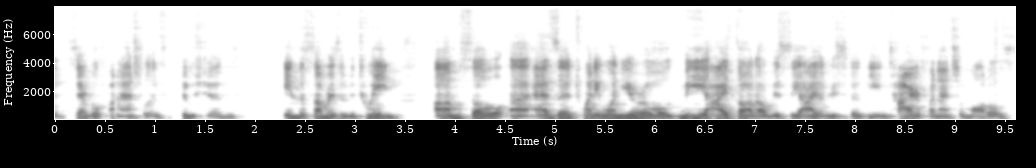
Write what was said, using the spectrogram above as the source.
at several financial institutions in the summers in between. Um, so uh, as a 21 year old me, I thought obviously I understood the entire financial models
